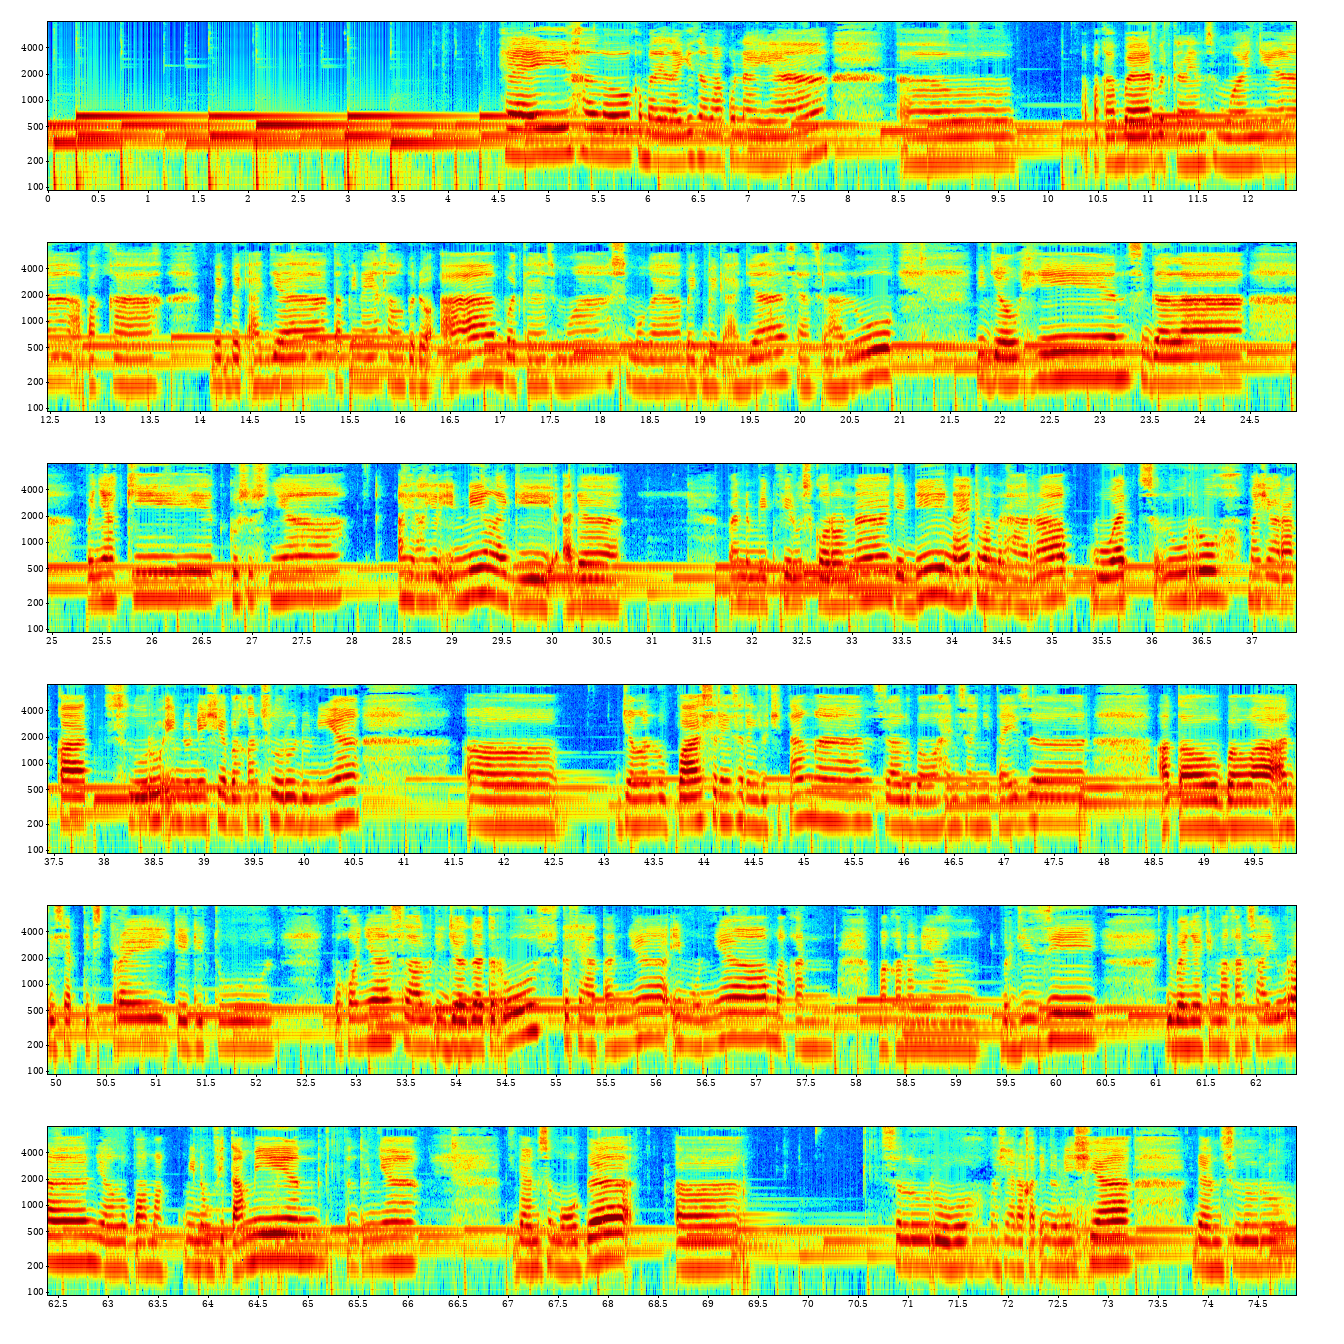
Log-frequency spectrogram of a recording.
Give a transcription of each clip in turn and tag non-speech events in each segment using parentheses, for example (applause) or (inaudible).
Hey, halo, kembali lagi sama aku Naya. Uh, apa kabar buat kalian semuanya? Apakah baik-baik aja? Tapi Naya selalu berdoa buat kalian semua, semoga baik-baik aja, sehat selalu, dijauhin segala penyakit, khususnya akhir-akhir ini lagi ada pandemik virus corona jadi Naya cuma berharap buat seluruh masyarakat seluruh Indonesia bahkan seluruh dunia uh, jangan lupa sering-sering cuci tangan selalu bawa hand sanitizer atau bawa antiseptik spray kayak gitu pokoknya selalu dijaga terus kesehatannya imunnya makan makanan yang bergizi dibanyakin makan sayuran jangan lupa minum vitamin tentunya. Dan semoga uh, seluruh masyarakat Indonesia dan seluruh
